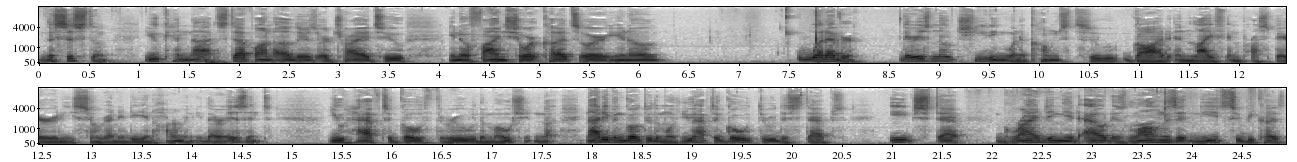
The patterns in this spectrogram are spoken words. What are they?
the system you cannot step on others or try to you know, find shortcuts or, you know, whatever. There is no cheating when it comes to God and life and prosperity, serenity and harmony. There isn't. You have to go through the motion. Not, not even go through the motion. You have to go through the steps. Each step, grinding it out as long as it needs to because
